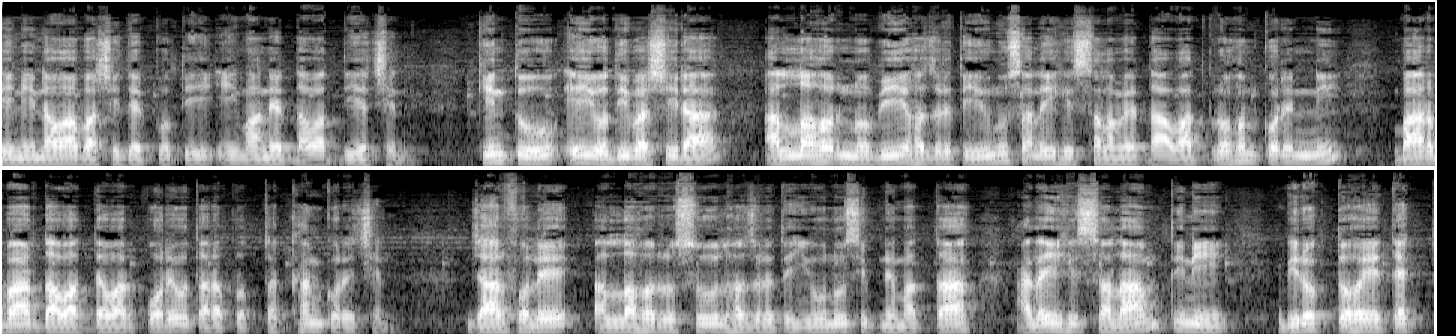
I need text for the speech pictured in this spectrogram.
এই নিনাওয়াবাসীদের প্রতি ইমানের দাওয়াত দিয়েছেন। কিন্তু এই অধিবাসীরা আল্লাহর নবী হজরত ইউনুস আলাইহিসাল্লামের দাওয়াত গ্রহণ করেননি, বারবার দাওয়াত দেওয়ার পরেও তারা প্রত্যাখ্যান করেছেন। যার ফলে আল্লাহর রসুল হজরত ইউনুস ইবনে মাত্তা আলাইহিসাল্লাম তিনি বিরক্ত হয়ে, ত্যক্ত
